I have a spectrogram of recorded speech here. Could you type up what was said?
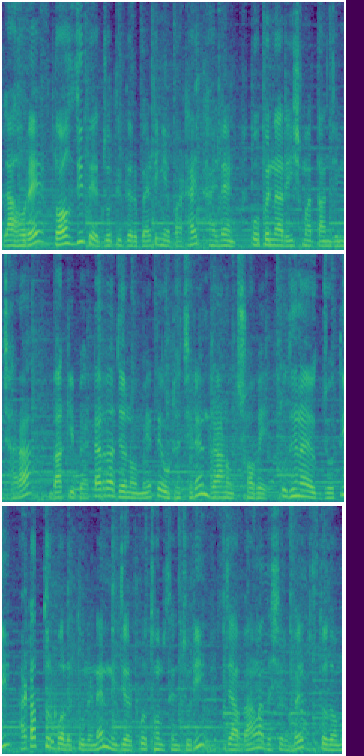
লাহোরে টস জিতে জ্যোতিদের ব্যাটিংয়ে পাঠায় থাইল্যান্ড। ওপেনার ইসমা তানজিম ছাড়া বাকি ব্যাটাররা যেন মেতে উঠেছিলেন রান উৎসবে। অধিনায়ক জ্যোতি আটাত্তর বলে তুলে নেন নিজের প্রথম সেঞ্চুরি, যা বাংলাদেশের হয়ে দ্রুততম।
